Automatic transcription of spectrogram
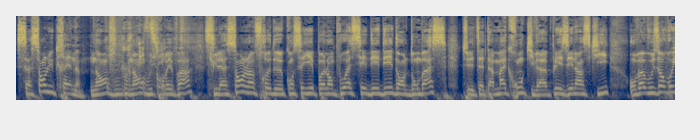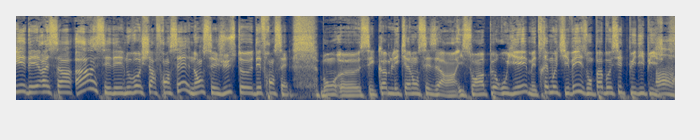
Ça sent l'Ukraine, non vous, Non, vous trouvez pas Tu la sens l'offre de conseiller Pôle Emploi CDD dans le Donbass Tu as Macron qui va appeler Zelensky. On va vous envoyer des RSA. Ah, c'est des nouveaux chars français? Non, c'est juste euh, des Français. Bon, euh, c'est comme les canons César. hein. Ils sont un peu rouillés, mais très motivés. Ils ont pas bossé depuis 10 piges. Oh.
